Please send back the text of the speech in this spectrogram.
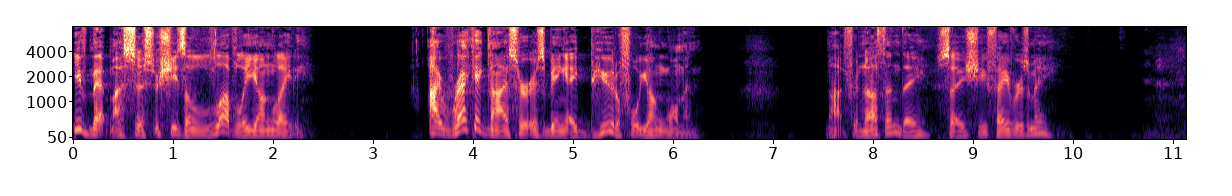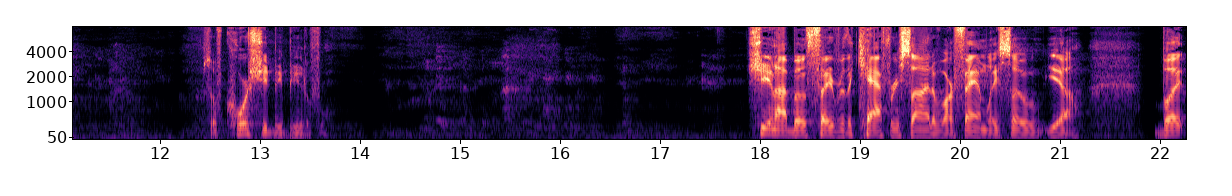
You've met my sister. She's a lovely young lady. I recognize her as being a beautiful young woman. Not for nothing, they say she favors me. So, of course, she'd be beautiful. She and I both favor the Caffrey side of our family, so yeah. But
